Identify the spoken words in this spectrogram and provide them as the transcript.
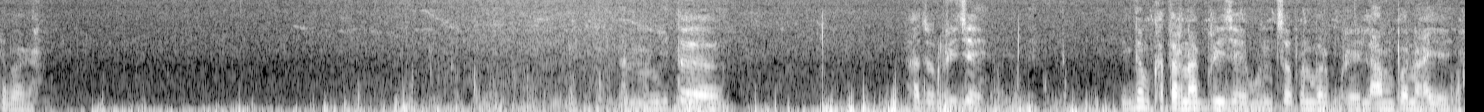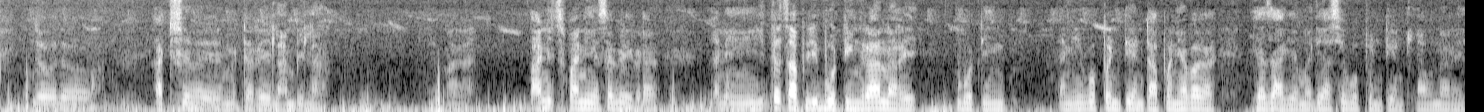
हे बघा. आणि इथं हा जो ब्रिज आहे एकदम खतरनाक ब्रिज आहे. उंच पण भरपूर आहे लांब पण आहे. जवळजवळ आठशे मीटर आहे लांबीला. पाणीच पाणी आहे सगळीकडं. आणि इथंच आपली बोटिंग राहणार आहे. बोटिंग आणि ओपन टेंट आपण ह्या बघा ह्या जागेमध्ये असे ओपन टेंट लावणार आहे.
